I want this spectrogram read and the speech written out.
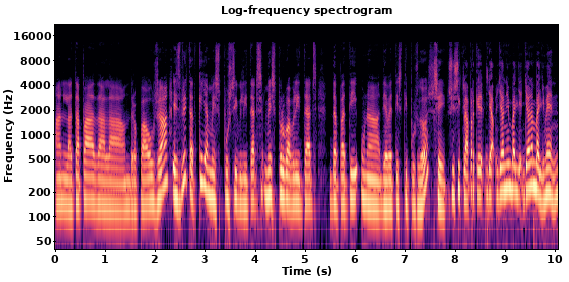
en l'etapa de l'andropausa. És veritat que hi ha més possibilitats possibilitats, més probabilitats de patir una diabetis tipus 2? Sí, sí, sí clar, perquè hi ha, hi ha, un, envelli, hi ha un envelliment,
